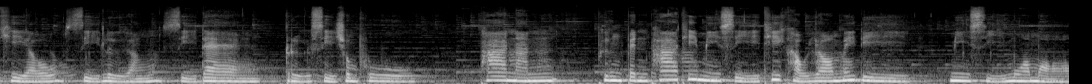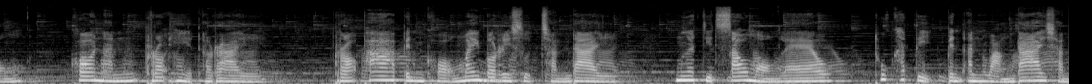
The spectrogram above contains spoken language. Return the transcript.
เขียว สีเหลือง สีแดง หรือสีชมพู ผ้านั้นพึงเป็นผ้าที่มีสีที่เขาย้อมไม่ดี มีสีมัวหมอง ข้อนั้นเพราะเหตุอะไร เพราะผ้าเป็นของไม่บริสุทธิ์ฉันใด เมื่อจิตเศร้าหมองแล้ว ทุกขติเป็นอันหวังได้ฉัน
